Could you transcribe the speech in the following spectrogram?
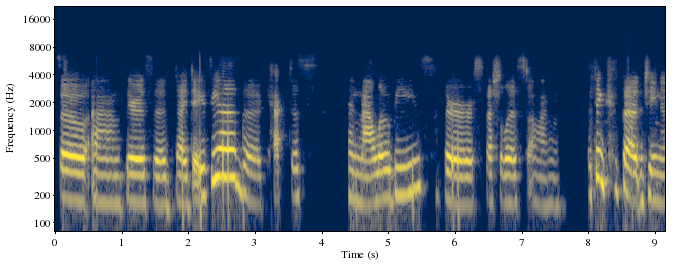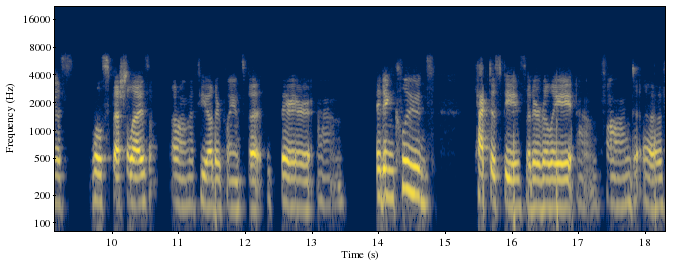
So um, there's the Diadasia, the cactus and mallow bees. They're specialists on, I think that genus will specialize on a few other plants, but they're, um, it includes cactus bees that are really um, fond of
